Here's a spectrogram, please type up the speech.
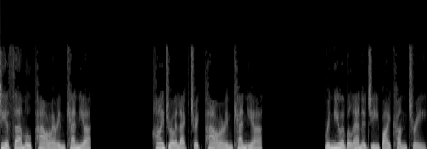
Geothermal power in Kenya. Hydroelectric power in Kenya Renewable energy by country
